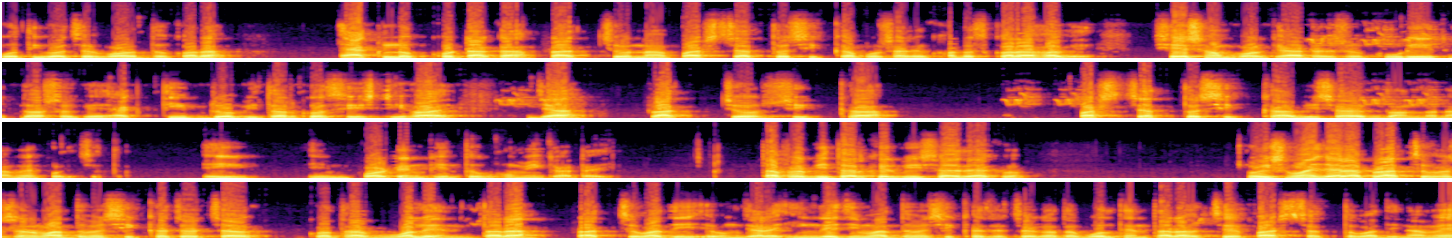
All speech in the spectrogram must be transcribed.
প্রতি বছর বরাদ্দ করা এক লক্ষ টাকা প্রাচ্য না পাশ্চাত্য শিক্ষা প্রসারে খরচ করা হবে। সে সম্পর্কে আঠারোশো কুড়ির দশকে এক তীব্র বিতর্ক সৃষ্টি হয়, যা প্রাচ্য শিক্ষা, পাশ্চাত্য শিক্ষা বিষয়ক দ্বন্দ্ব নামে পরিচিত। এই ইম্পর্টেন্ট কিন্তু ভূমিকাটাই। তারপর বিতর্কের বিষয় দেখো। ওই সময় যারা প্রাচ্য ভাষার মাধ্যমে শিক্ষা চর্চার কথা বলেন, তারা প্রাচ্যবাদী এবং যারা ইংরেজি মাধ্যমে শিক্ষা চর্চার কথা বলতেন, তারা হচ্ছে পাশ্চাত্যবাদী নামে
